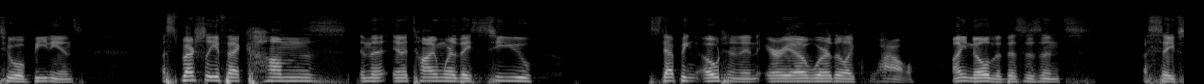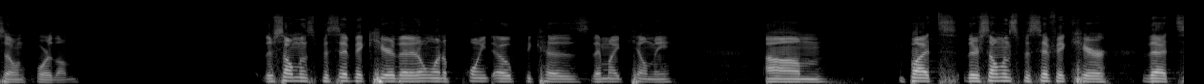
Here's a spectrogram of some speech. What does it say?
to obedience, especially if that comes in, the, in a time where they see you stepping out in an area where they're like, wow, I know that this isn't a safe zone for them. There's someone specific here that I don't want to point out because they might kill me. Um, but there's someone specific here that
